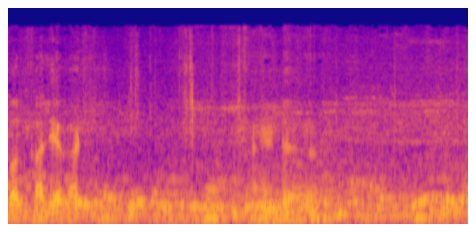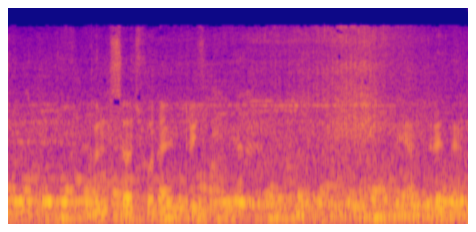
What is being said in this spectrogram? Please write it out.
Called Kalia Ghat and uh, I will search for the entry from here. Yeah, there is.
